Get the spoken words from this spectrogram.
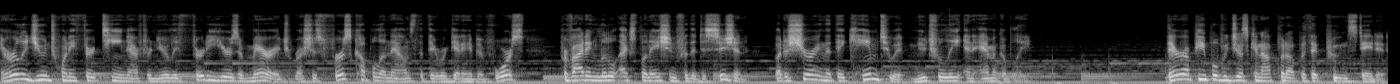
In early June 2013, after nearly 30 years of marriage, Russia's first couple announced that they were getting a divorce, providing little explanation for the decision, but assuring that they came to it mutually and amicably. There are people who just cannot put up with it, Putin stated.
